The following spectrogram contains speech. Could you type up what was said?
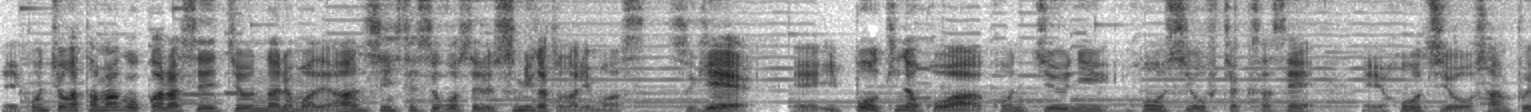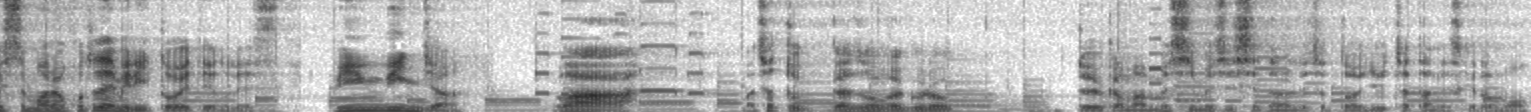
えー、昆虫が卵から成長になるまで安心して過ごせる住みかとなります。すげえ。え、一方、キノコは昆虫に胞子を付着させ、えー、胞子を散布してもらうことでメリットを得ているのです。ウィンウィンじゃん。わあ、まあ、ちょっと画像がグロというか、まあ、ムシムシしてたので、ちょっと言っちゃったんですけども。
